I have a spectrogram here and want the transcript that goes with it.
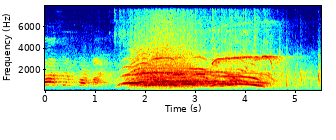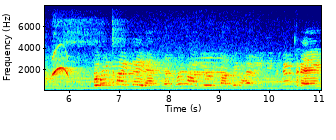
awesome or what? The reason I say that is we're not here because we don't have anything to do today.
